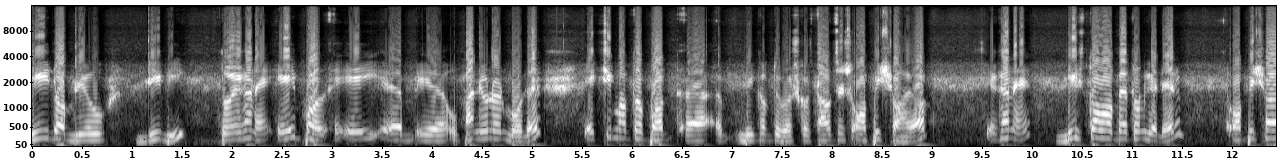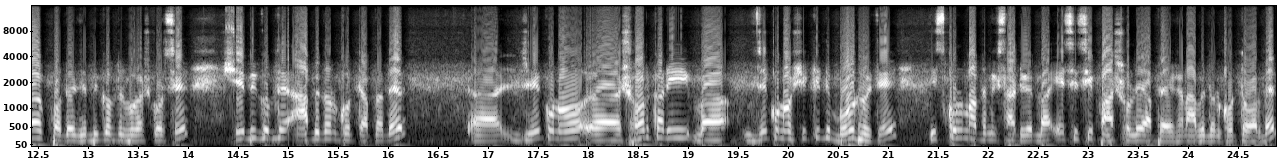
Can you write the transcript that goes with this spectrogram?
বিডব্লিউ ডিবি তো এখানে এই পদ, এই পানি উন্নয়ন বোর্ডে একটি মাত্র পদ বিজ্ঞপ্তি প্রকাশ করছে, তা হচ্ছে অফিস সহায়ক। এখানে বিশতম বেতন গ্রেডের অফিস সহায়ক পদে যে বিজ্ঞপ্তি প্রকাশ করছে সেই বিজ্ঞপ্তি আবেদন করতে আপনাদের যে কোনো সরকারি বা যে কোনো স্বীকৃতি বোর্ড হইতে স্কুল মাধ্যমিক সার্টিফিকেট বা এসএসসি পাস হলে আপনি এখানে আবেদন করতে পারবেন।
